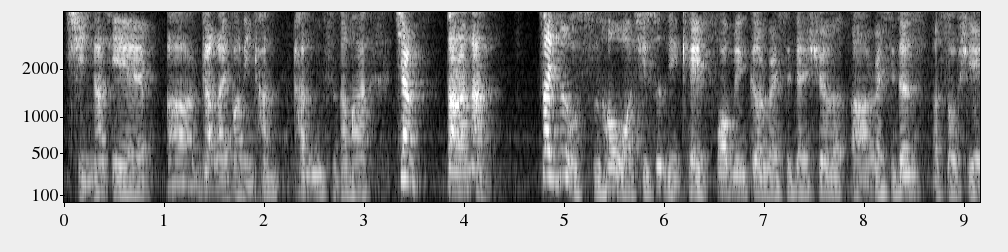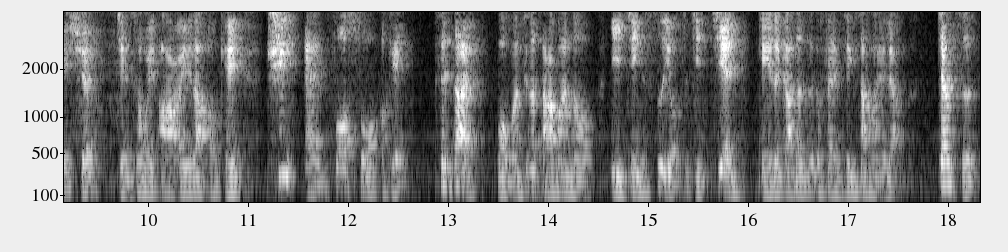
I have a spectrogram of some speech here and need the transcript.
请那些啊 god 来帮你看看物子的吗这样当然啦在这种时候我其实你可以 form 一个 residential 啊 residence association 简称为 ra 啦 ok 去 and for 说 ok 现在我们这个答案哦已经是有自己建给的搞到这个 fencing 上来了。这样子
